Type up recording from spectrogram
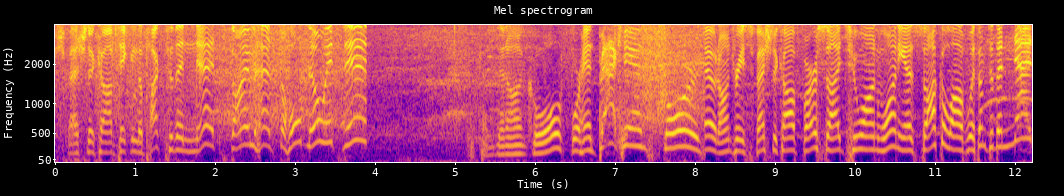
Svechnikov taking the puck to the net. Syme has to hold. No, it's in. Comes in on goal. Forehand, backhand, scores. Out. Andrei Svechnikov, far side, two on one. He has Sokolov with him to the net.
